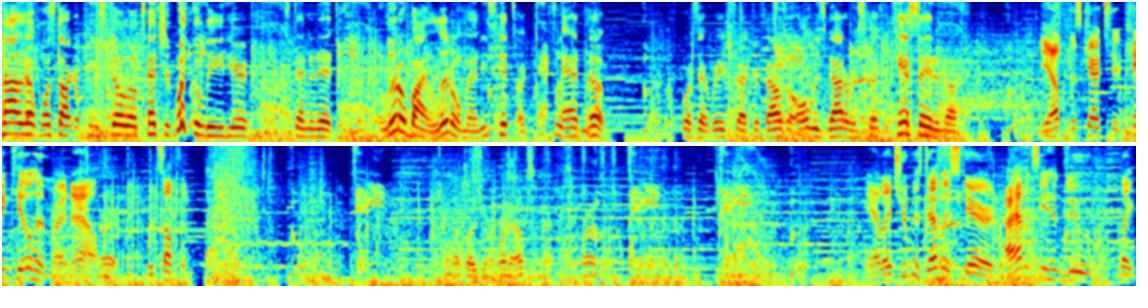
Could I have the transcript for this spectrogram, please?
knotted up one stock apiece. Still a little tension with the lead here. Standing it little by little, man. These hits are definitely adding up. Of course, that rage factor, Bowser always got to respect. Can't say it enough. Yep, this character can kill him right now right. with something. Oh, I thought he was going to run it up smash. Yeah, Le Troof is definitely scared. I haven't seen him do like.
